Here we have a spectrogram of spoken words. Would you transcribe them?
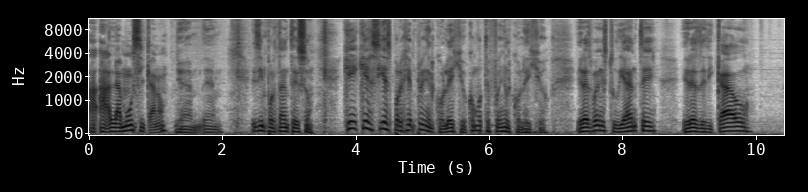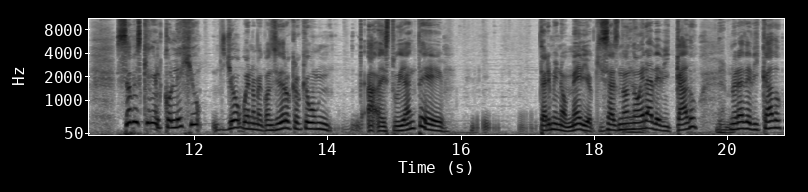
a- a la música, ¿no? Es importante eso. ¿Qué, ¿Qué hacías, por ejemplo, en el colegio? ¿Cómo te fue en el colegio? ¿Eras buen estudiante? ¿Eras dedicado? ¿Sabes que en el colegio yo, bueno, me considero creo que un estudiante término medio, quizás no, no era dedicado, no era dedicado,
